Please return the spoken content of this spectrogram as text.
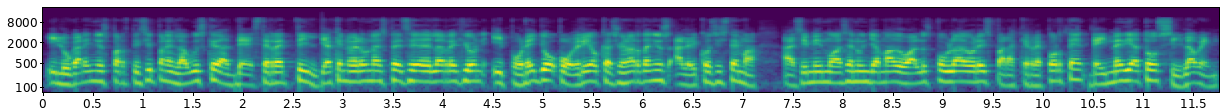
y lugareños participan en la búsqueda de este reptil, ya que no era una especie de la región y por ello podría ocasionar daños al ecosistema. Asimismo hacen un llamado a los pobladores para que reporten de inmediato si la ven.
